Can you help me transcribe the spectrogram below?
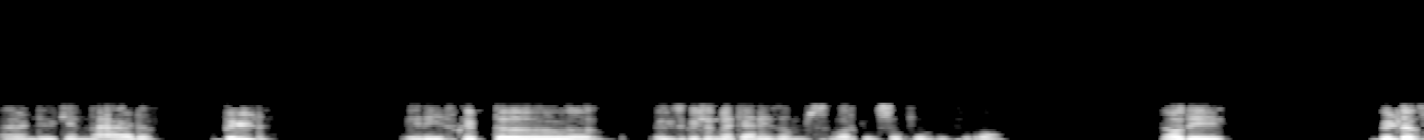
and we can add uh, build any script execution mechanisms work instructions etc. Now the builders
